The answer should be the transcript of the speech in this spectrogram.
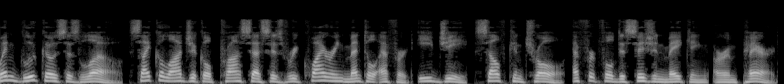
When glucose is low, psychological processes requiring mental effort e.g., self-control, effortful decision-making are impaired.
